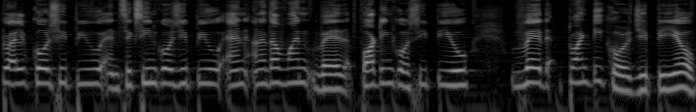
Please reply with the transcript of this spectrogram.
12 core CPU and 16 core GPU and another one with 14 core CPU with 20 core GPU.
